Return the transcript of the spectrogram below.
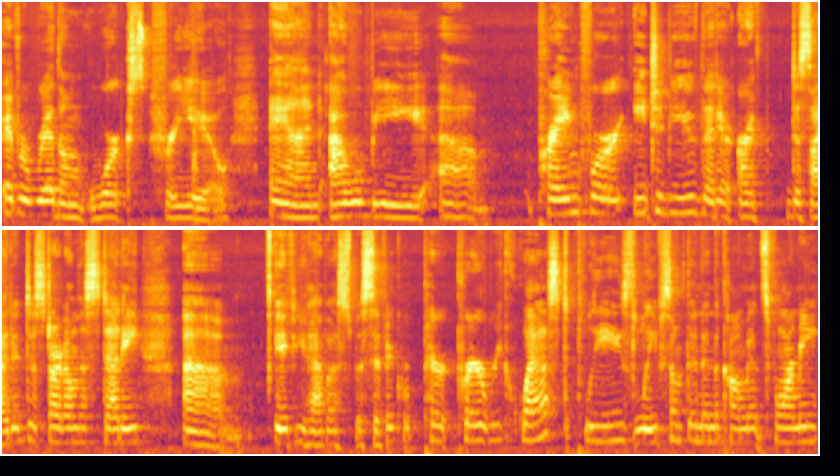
whatever rhythm works for you. And i will be um, praying for each of you that are decided to start on the study. Um, if you have a specific prayer request please leave something in the comments for me.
